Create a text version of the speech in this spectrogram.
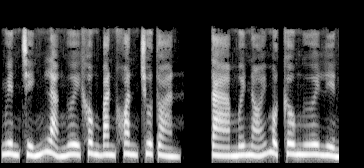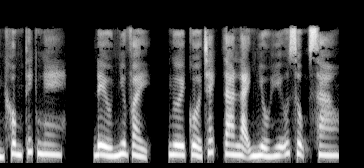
nguyên chính là ngươi không băn khoăn chu toàn. Ta mới nói một câu ngươi liền không thích nghe, đều như vậy, ngươi của trách ta lại nhiều hữu dụng sao,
